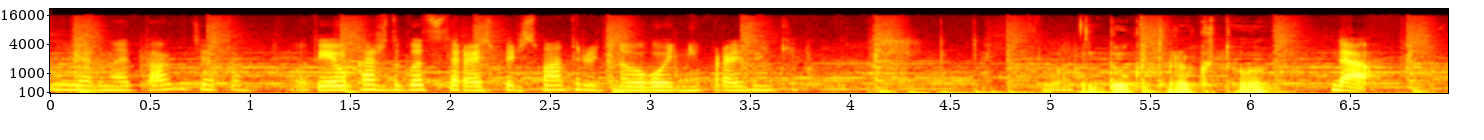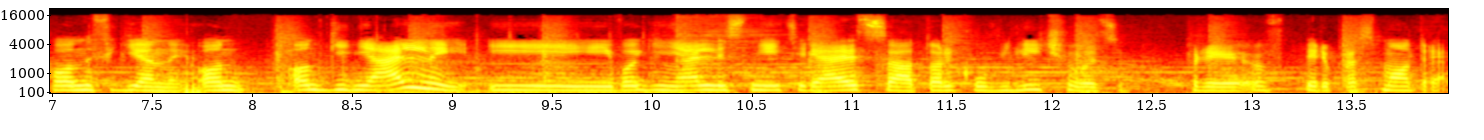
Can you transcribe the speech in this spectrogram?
наверное, так где-то. Вот я его каждый год стараюсь пересматривать в новогодние праздники. Доктора кто? Да, он офигенный. Он, он гениальный, и его гениальность не теряется, а только увеличивается при, в перепросмотре.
